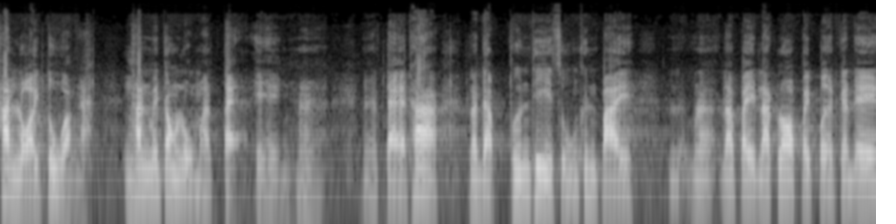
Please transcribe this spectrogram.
ท่านลอยตัวไงอืมท่านไม่ต้องลงมาแตะเองนะแต่ถ้าระดับพื้นที่สูงขึ้นไป นะแล้วไปลักลอบไปเปิดกันเอง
